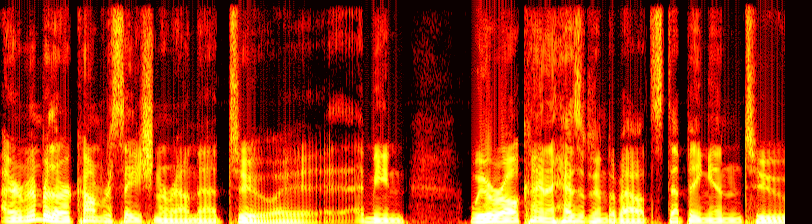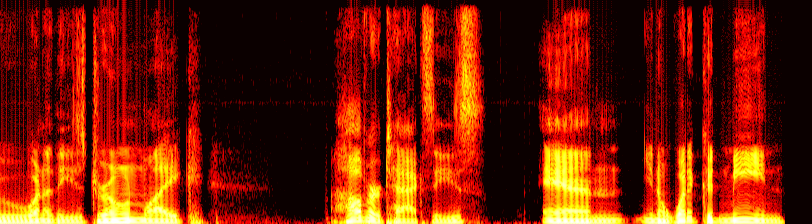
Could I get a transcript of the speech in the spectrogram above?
I remember there a conversation around that too. I I mean, we were all kind of hesitant about stepping into one of these drone like hover taxis, and you know what it could mean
